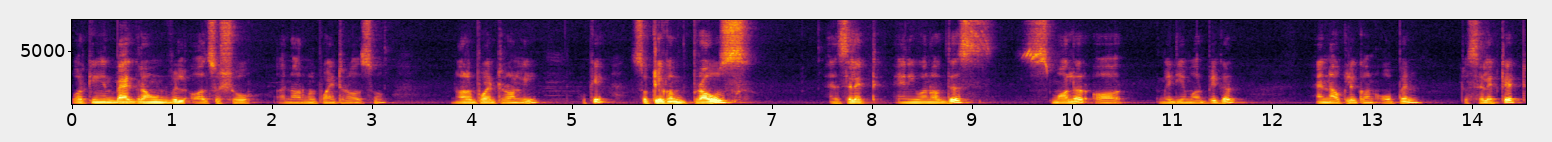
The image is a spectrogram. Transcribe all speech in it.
Working in background will also show a normal pointer also, normal pointer only, okay? So click on browse and select any one of this, smaller or medium or bigger and now click on open to select it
